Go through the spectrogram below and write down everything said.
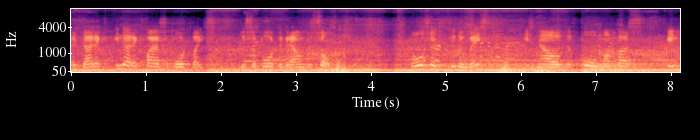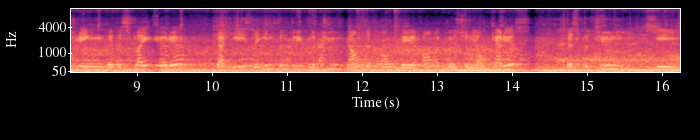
a direct indirect fire support base to support the ground assault. Also to the west is now the four Mambas entering the display area. That is the infantry platoon mounted on their armored personnel carriers. This platoon is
